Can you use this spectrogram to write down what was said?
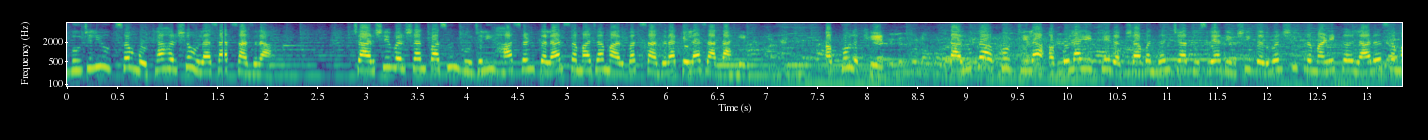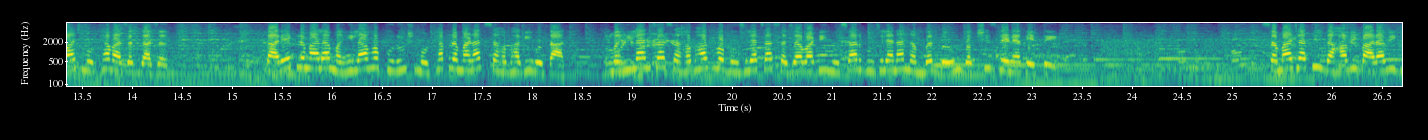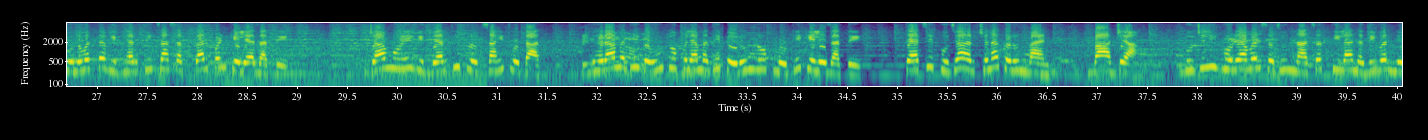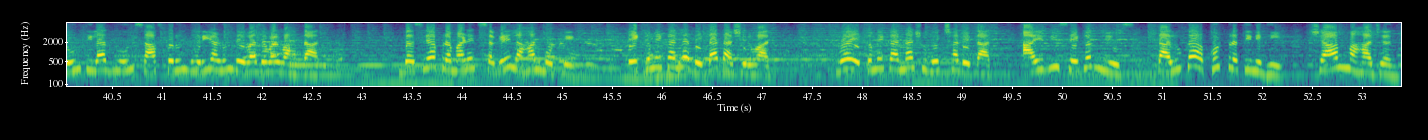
भुजली उत्सव मोठ्या हर्ष उल्हासात साजरा. चारशे वर्षांपासून भुजली हा सण कलार समाजामार्फत साजरा केला जात आहे. अकोलखेड तालुका अकोट जिल्हा अकोला येथे रक्षाबंधनच्या दुसऱ्या दिवशी दरवर्षीप्रमाणे कलार समाज मोठ्या वाजत गाजत. कार्यक्रमाला महिला व पुरुष मोठ्या प्रमाणात सहभागी होतात. महिलांचा सहभाग व भुजल्याचा सजावटीनुसार भुजल्यांना नंबर देऊन बक्षीस देण्यात येते. समाजातील दहावी बारावी गुणवत्ता विद्यार्थीचा सत्कार पण केल्या जाते. ज्यामुळे विद्यार्थी प्रोत्साहित होतात. घरामध्ये गहू टोपल्यामध्ये पेरून रोप मोठे केले जाते. त्याचे पूजा अर्चना करून बँड बाजा. बुजली घोड्यावर सजून नाचत तिला नदीवर नेऊन तिला धुवून साफ करून घरी आणून देवाजवळ वाहतात. दसऱ्याप्रमाणेच सगळे लहान मोठे. एकमेकांना देतात आशीर्वाद. व एकमेकांना शुभेच्छा देतात. I V Segar news taluka Akot प्रतिनिधी श्याम महाजन.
